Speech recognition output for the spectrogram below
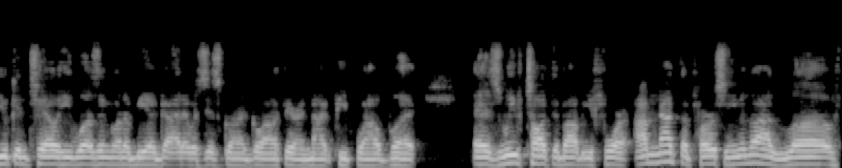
you can tell he wasn't going to be a guy that was just going to go out there and knock people out. But as we've talked about before, I'm not the person, even though I love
